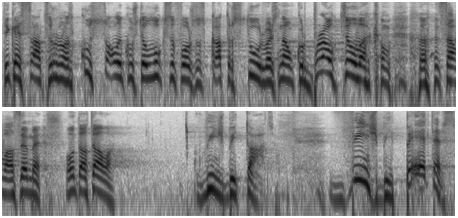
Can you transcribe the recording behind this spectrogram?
Tikai sācis runāt, kurš salikuši te luksafors uz katru stūri, vairs nav kur braukt cilvēkam savā zemē un tā tālāk. Viņš bija tāds. Viņš bija Pēters,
